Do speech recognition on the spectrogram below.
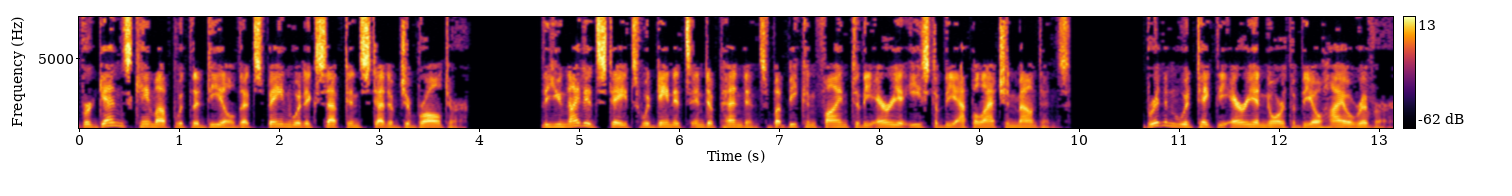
Vergennes came up with the deal that Spain would accept instead of Gibraltar. The United States would gain its independence but be confined to the area east of the Appalachian Mountains. Britain would take the area north of the Ohio River.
